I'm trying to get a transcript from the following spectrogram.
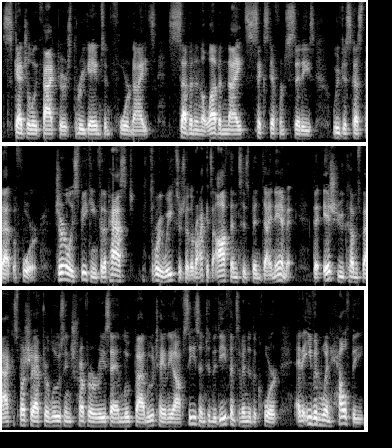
scheduling factors three games in four nights, seven and 11 nights, six different cities. We've discussed that before. Generally speaking, for the past three weeks or so, the Rockets' offense has been dynamic. The issue comes back, especially after losing Trevor Ariza and Luke Moute in the offseason, to the defensive end of the court. And even when healthy,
